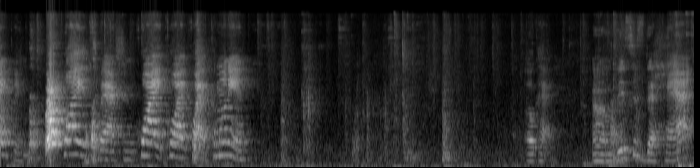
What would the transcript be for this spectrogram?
taping. Quiet, Sebastian. Quiet, quiet, quiet. Come on in. Okay. Um, this is the hat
